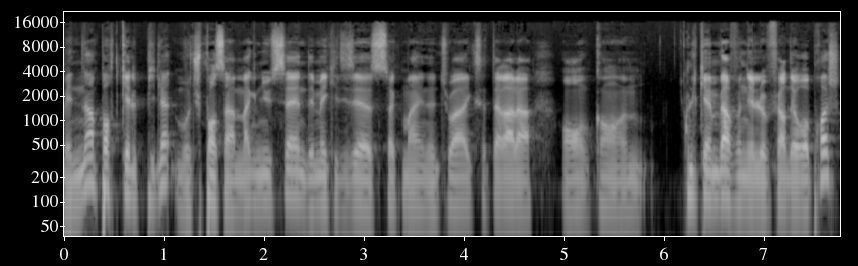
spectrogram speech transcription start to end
mais n'importe quel pilote, bon, je pense à Magnussen, des mecs qui disaient euh, suck mine, tu vois, etc. Là, en- quand euh, Hülkenberg venait le faire des reproches,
